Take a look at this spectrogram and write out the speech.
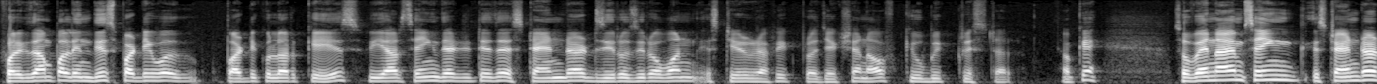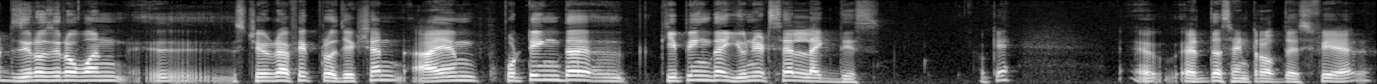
For example, in this particular particular case, we are saying that it is a standard 001 stereographic projection of cubic crystal. Okay. So, when I am saying standard 001 uh, stereographic projection, I am putting the keeping the unit cell like this okay, at the center of the sphere.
